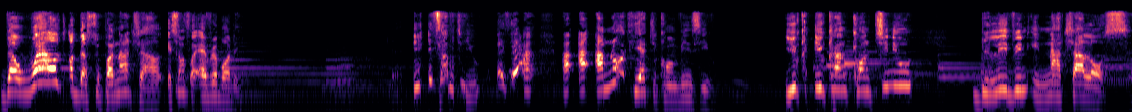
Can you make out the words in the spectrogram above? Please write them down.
The world of the supernatural is not for everybody. It's up to you. I, am not here to convince you. you. You can continue believing in natural laws.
